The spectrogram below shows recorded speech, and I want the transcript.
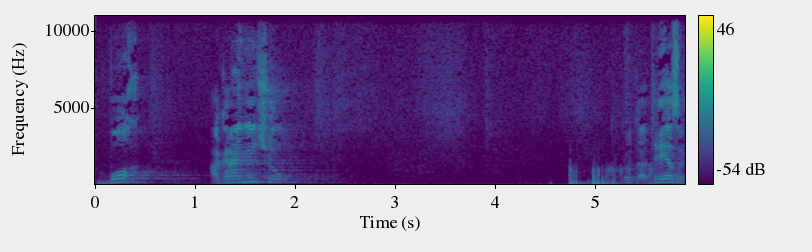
Бог ограничил какой-то отрезок,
